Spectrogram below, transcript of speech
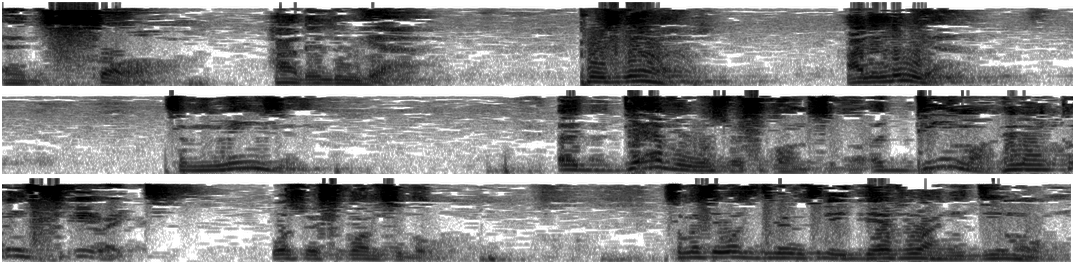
and saw. Hallelujah. Praise God. Hallelujah. It's amazing. A devil was responsible. A demon, an unclean spirit was responsible. Somebody say, what's the difference between a devil and a demon?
